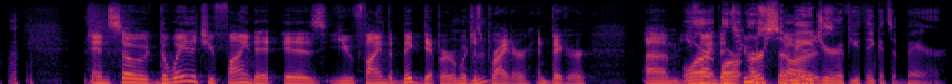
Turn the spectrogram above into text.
and so the way that you find it is you find the Big Dipper, which is brighter and bigger. Um, you or find the or Ursa stars, Major if you think it's a bear.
